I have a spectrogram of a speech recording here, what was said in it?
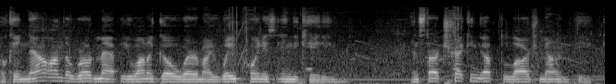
Okay, now on the world map you want to go where my waypoint is indicating, and start trekking up the large mountain peak.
